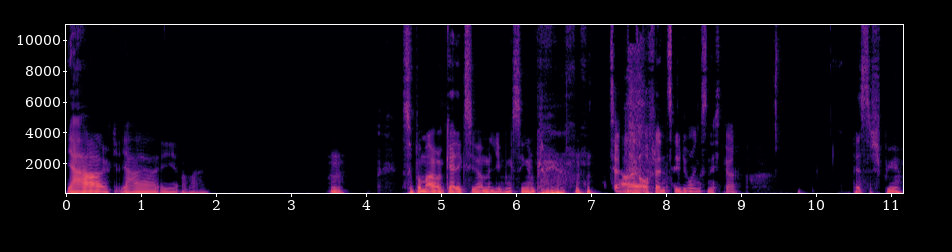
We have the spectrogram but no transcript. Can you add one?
Ja, ja, ja, eh, aber. Hm. Super Mario Galaxy war mein Lieblings-Singleplayer. Terraria Offline zählt übrigens nicht, gell? Bestes Spiel.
